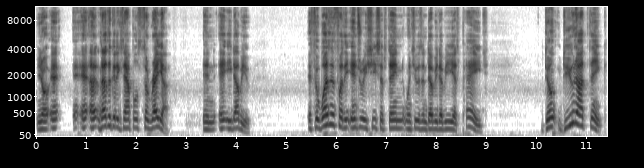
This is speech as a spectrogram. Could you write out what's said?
You know, it, it, another good example, Saraya in AEW. If it wasn't for the injury she sustained when she was in WWE as Paige, don't do you not think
